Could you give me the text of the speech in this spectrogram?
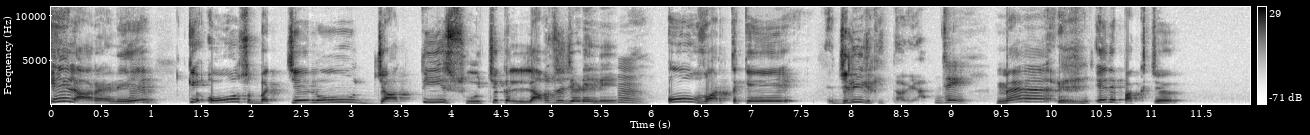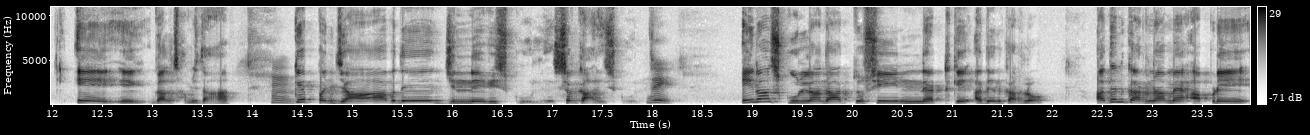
ਇਹ ਲਾ ਰਹੇ ਨੇ ਕਿ ਉਸ ਬੱਚੇ ਨੂੰ ਜਾਤੀ ਸੂਚਕ ਲਫ਼ਜ਼ ਜਿਹੜੇ ਨੇ ਉਹ ਵਰਤ ਕੇ ਜਲੀਲ ਕੀਤਾ ਗਿਆ। ਜੀ। ਮੈਂ ਇਹਦੇ ਪੱਖ 'ਚ ਇਹ ਇਹ ਗੱਲ ਸਮਝਦਾ ਹਾਂ ਕਿ ਪੰਜਾਬ ਦੇ ਜਿੰਨੇ ਵੀ ਸਕੂਲ ਨੇ ਸਰਕਾਰੀ ਸਕੂਲ ਜੀ। ਇਹਨਾਂ ਸਕੂਲਾਂ ਦਾ ਤੁਸੀਂ ਨੈਟ ਕੇ ਅਧਿਐਨ ਕਰ ਲਓ। ਅਧਿਐਨ ਕਰਨਾ ਮੈਂ ਆਪਣੇ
